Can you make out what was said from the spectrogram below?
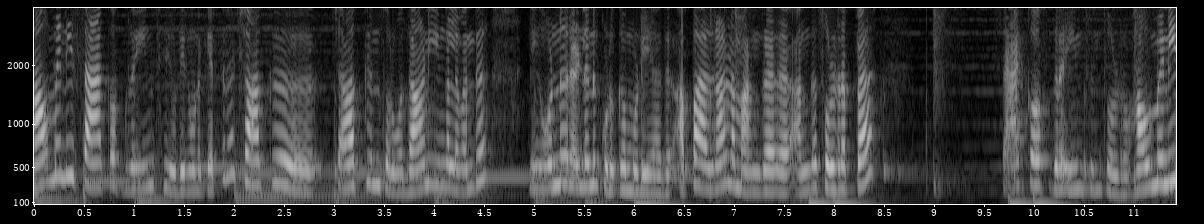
How many sack of grains அப்படின்னு உனக்கு எத்தனை சாக்கு சாக்குன்னு சொல்லுவோம். தானியங்களை வந்து நீங்க ஒன்னு ரெண்டுன்னு கொடுக்க முடியாது. அப்ப அதனால நம்ம அங்க அங்க சொல்றப்ப சாக் ஆஃப் கிரெயின்ஸ்னு சொல்றோம். How many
